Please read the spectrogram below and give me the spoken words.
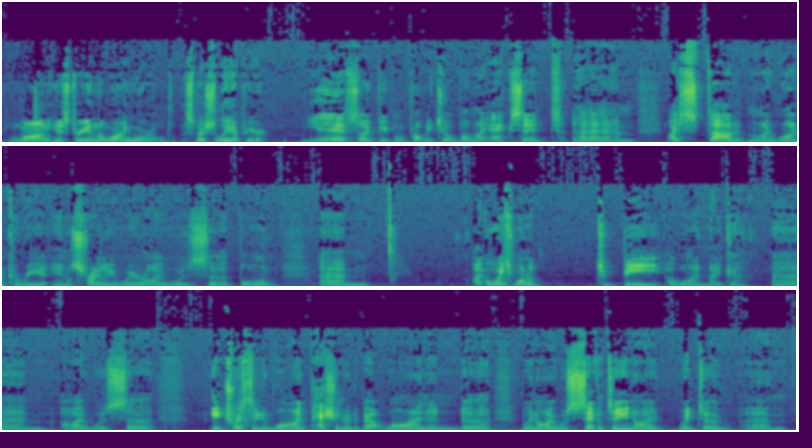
long history in the wine world, especially up here. Yeah, so people will probably tell by my accent. Um, I started my wine career in Australia, where I was uh, born. Um, I always wanted to be a winemaker. Um, I was uh, interested in wine, passionate about wine, and uh, when I was 17, I went to um,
